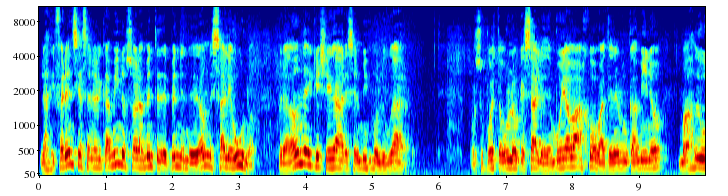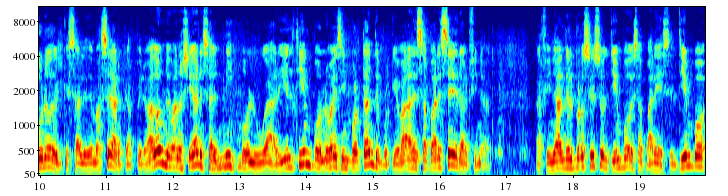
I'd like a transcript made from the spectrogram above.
Las diferencias en el camino solamente dependen de dónde sale uno, pero a dónde hay que llegar es el mismo lugar. Por supuesto, uno que sale de muy abajo va a tener un camino más duro del que sale de más cerca, pero a dónde van a llegar es al mismo lugar y el tiempo no es importante porque va a desaparecer al final. Al final del proceso el tiempo desaparece. El tiempo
